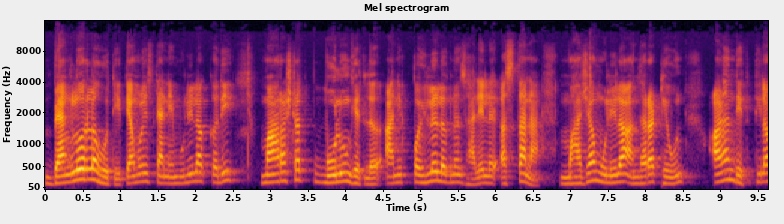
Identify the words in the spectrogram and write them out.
बँगलोरला होती. त्यामुळेच त्याने मुलीला कधी महाराष्ट्रात बोलवून घेतलं आणि पहिलं लग्न झालेलं असताना माझ्या मुलीला अंधारात ठेवून आळंदीत तिला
